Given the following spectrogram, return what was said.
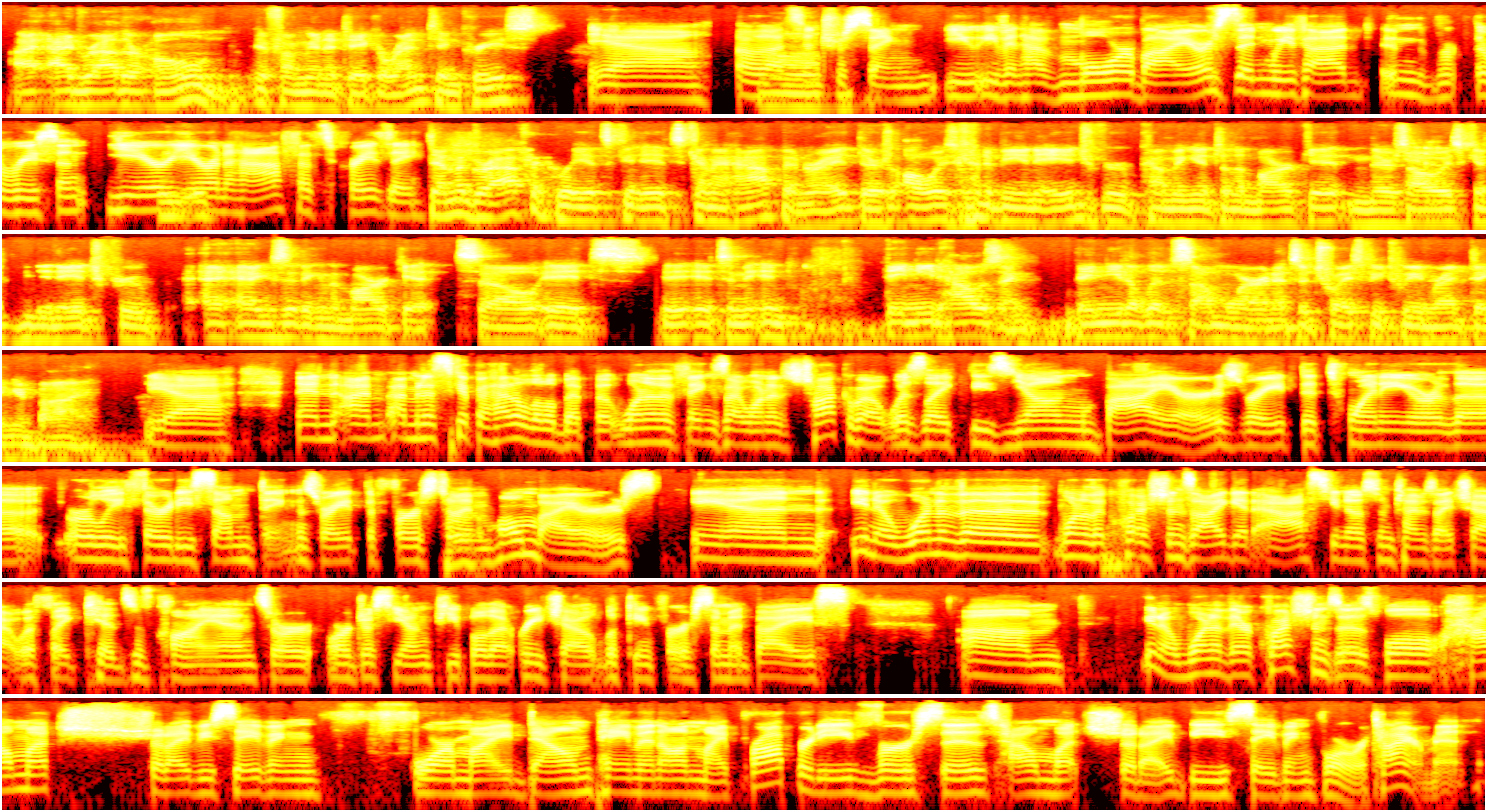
I, i'd rather own if i'm going to take a rent increase yeah. Oh, that's um, interesting. You even have more buyers than we've had in the recent year, year and a half. That's crazy. Demographically, it's it's going to happen, right? There's always going to be an age group coming into the market, and there's yeah. always going to be an age group exiting the market. So it's it's an they need housing, they need to live somewhere, and it's a choice between renting and buying. Yeah. And I'm, I'm going to skip ahead a little bit, but one of the things I wanted to talk about was like these young buyers, right? The 20 or the early 30 somethings, right? The first time yeah. home buyers. And, you know, one of the, one of the questions I get asked, you know, sometimes I chat with like kids of clients or, or just young people that reach out looking for some advice. Um, you know, one of their questions is, well, how much should I be saving for my down payment on my property versus how much should I be saving for retirement?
